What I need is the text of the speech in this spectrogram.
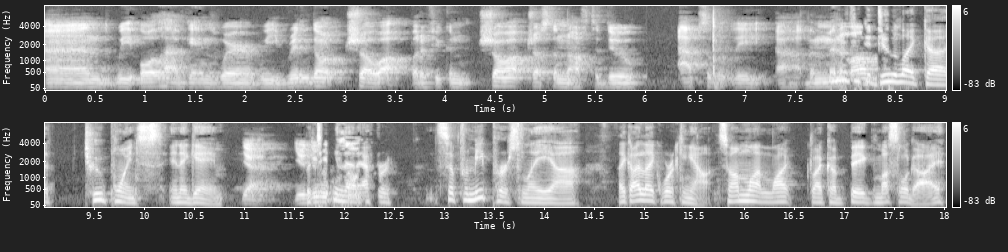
and we all have games where we really don't show up. But if you can show up just enough to do absolutely uh, the minimum, you could do like uh, two points in a game, yeah, you but do taking that effort. So for me personally, uh, like I like working out, so I'm not like like a big muscle guy,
